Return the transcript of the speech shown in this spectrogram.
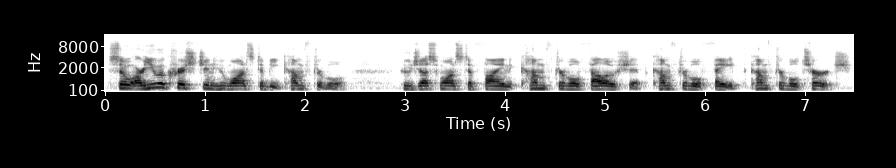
So, are you a Christian who wants to be comfortable, who just wants to find comfortable fellowship, comfortable faith, comfortable church?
